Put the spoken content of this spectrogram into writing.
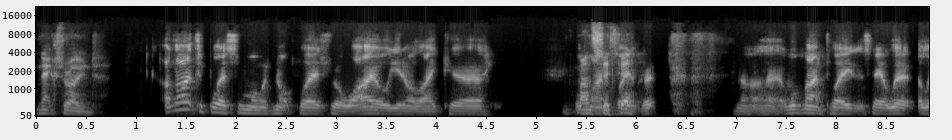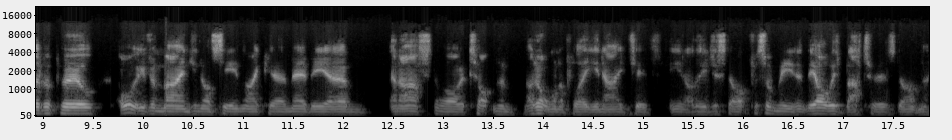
next round? I'd like to play someone we've not played for a while. You know, like uh, Man City. No, I wouldn't mind playing, say, a, Li- a Liverpool. I won't even mind, you know, seeing like uh, maybe um, an Arsenal or a Tottenham. I don't want to play United. You know, they just don't, for some reason, they always batter us, don't they?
